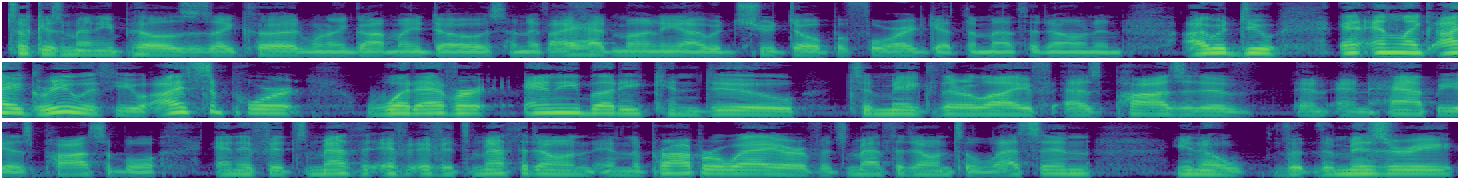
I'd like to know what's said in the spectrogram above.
took as many pills as I could when I got my dose, and if I had money, I would shoot dope before I'd get the methadone, and I would do. And, and like I agree with you. I support whatever anybody can do to make their life as positive and, and happy as possible. And if it's meth if, if it's methadone in the proper way or if it's methadone to lessen, you know, the, the misery,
